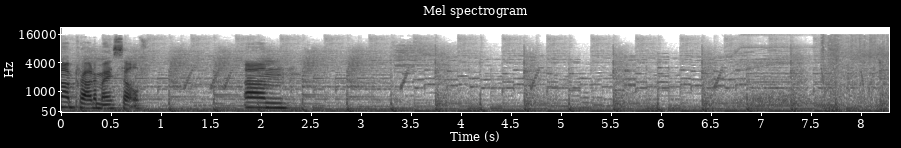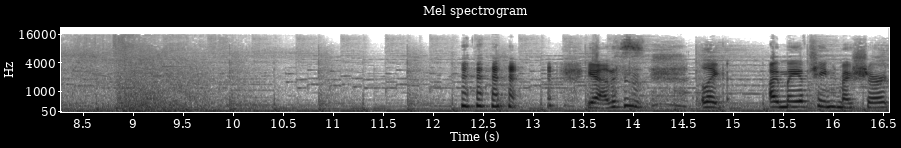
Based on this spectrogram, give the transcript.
I'm not proud of myself. Um. yeah, this is like I may have changed my shirt.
